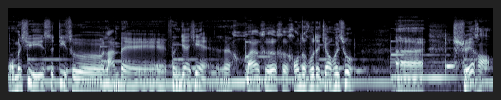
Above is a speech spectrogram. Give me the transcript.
我们盱眙是地处南北分界线，淮河和洪泽湖的交汇处，呃，水好，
